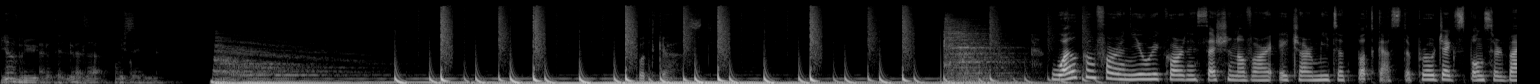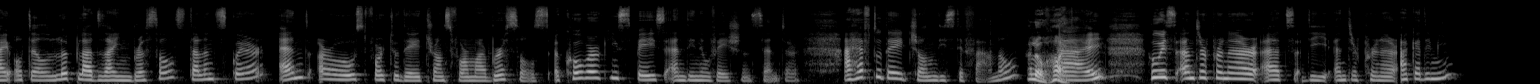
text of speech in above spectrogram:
Bienvenue à l'hôtel Le Plaza, Bruxelles. Podcast. Welcome for a new recording session of our HR Meetup podcast, a project sponsored by Hotel Le Plaza in Brussels, Talent Square, and our host for today, Transforma Brussels, a co working space and innovation center. I have today John Di Stefano. Hello, hi. Hi, who is entrepreneur at the Entrepreneur Academy.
